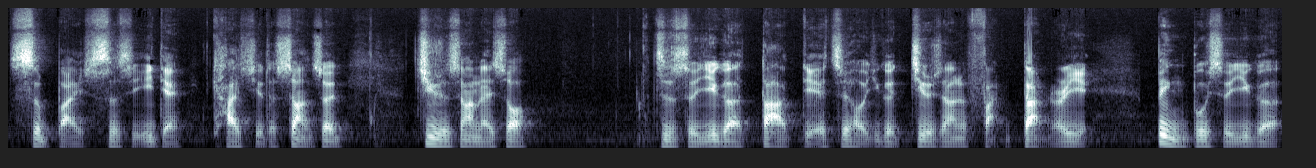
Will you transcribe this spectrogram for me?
四百四十一点。开始的上升，技术上来说，只是一个大跌之后一个技术上的反弹而已，并不是一个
